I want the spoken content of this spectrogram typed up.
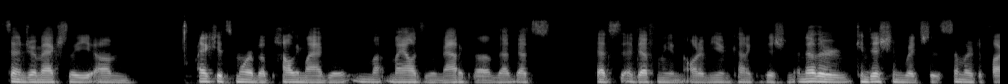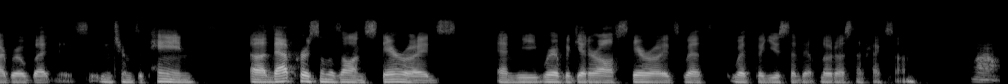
syndrome actually um, actually it's more of a polymyalgia myalgia rheumatica that that's that's definitely an autoimmune kind of condition. Another condition which is similar to fibro, but in terms of pain, uh, that person was on steroids, and we were able to get her off steroids with with the use of low dose naltrexone. Wow.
